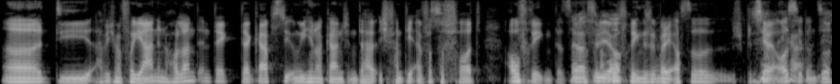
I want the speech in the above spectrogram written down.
Äh, die habe ich mal vor Jahren in Holland entdeckt. Da gab es die irgendwie hier noch gar nicht und da, ich fand die einfach sofort aufregend. Das ist ja, einfach so aufregend, auch. weil die auch so speziell aussieht und so.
